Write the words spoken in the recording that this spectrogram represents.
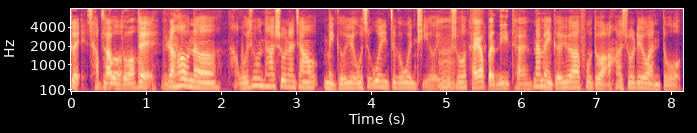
对，差不多。差不多对，然后呢，我就问他说：“那这样每个月，我只问这个问题而已。嗯”我说：“还要本利摊，那每个月要付多少？”嗯、他说：“六万多。”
